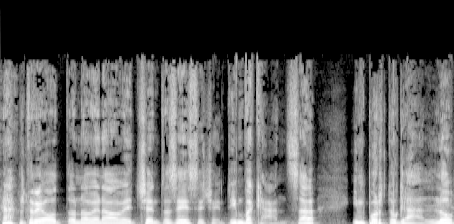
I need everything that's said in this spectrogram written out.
al 3899 106 600. In vacanza in Portogallo,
